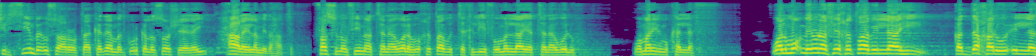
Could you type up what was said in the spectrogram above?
jirsiin bay u soo aroortaa. Kadaa madkuurka la soo sheegay xaalay la mid ahaatay. Faslun fima tanaawalahu khitaabu takliif waman laa yatanaawaluh waman ilmukallaf waalmu'minuuna fii khitaabi illaahi qad dakhaluu ila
